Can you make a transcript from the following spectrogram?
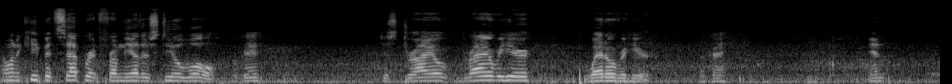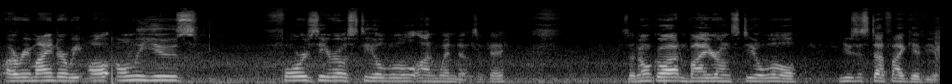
I want to keep it separate from the other steel wool. Okay. Just dry, dry over here, wet over here. Okay. And a reminder: we all only use 4-0 steel wool on windows, okay? So don't go out and buy your own steel wool. Use the stuff I give you.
